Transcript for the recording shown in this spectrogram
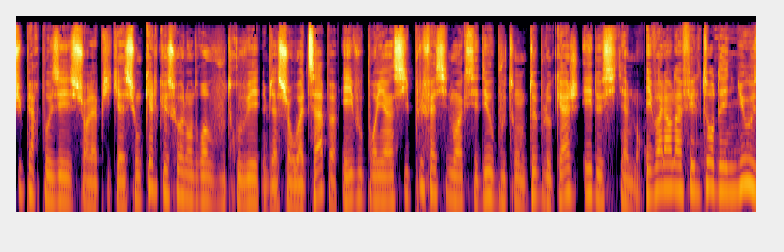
superposer sur l'application, quel que soit l'endroit où vous vous trouvez, eh bien sur WhatsApp, et vous pourriez ainsi plus facilement accéder au bouton de blocage et de signalement. Et voilà, on a fait le tour des news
